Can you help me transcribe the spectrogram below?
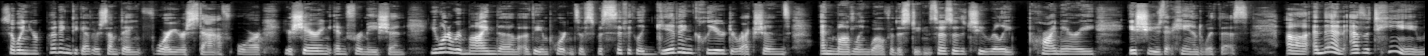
So when you're putting together something for your staff or you're sharing information, you want to remind them of the importance of specifically giving clear directions and modeling well for the students. Those are the two really primary issues at hand with this. Uh, and then as a team,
